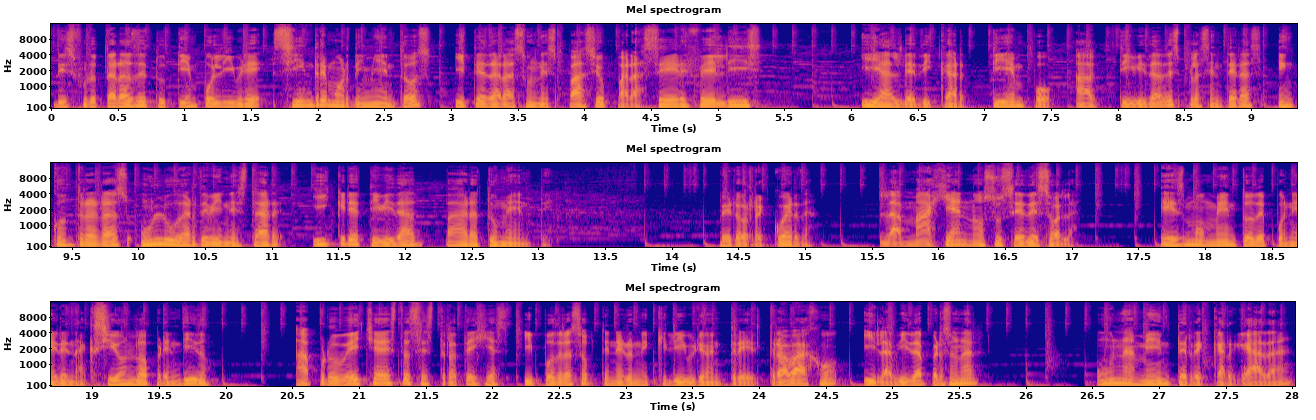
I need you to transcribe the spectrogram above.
disfrutarás de tu tiempo libre sin remordimientos y te darás un espacio para ser feliz y al dedicar tiempo a actividades placenteras encontrarás un lugar de bienestar y creatividad para tu mente. Pero recuerda, la magia no sucede sola. Es momento de poner en acción lo aprendido. Aprovecha estas estrategias y podrás obtener un equilibrio entre el trabajo y la vida personal. Una mente recargada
